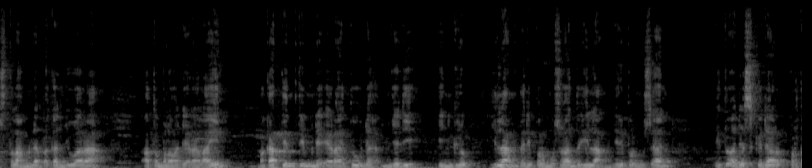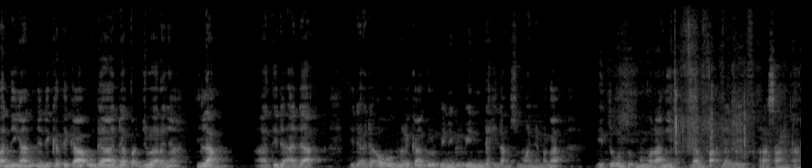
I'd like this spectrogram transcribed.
setelah mendapatkan juara atau melawan daerah lain, maka tim-tim daerah itu udah menjadi in group. Hilang tadi permusuhan itu hilang. Jadi permusuhan itu ada sekedar pertandingan jadi ketika udah dapat juaranya hilang nah, tidak ada tidak ada oh mereka grup ini grup ini udah hilang semuanya maka itu untuk mengurangi dampak dari prasangka.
